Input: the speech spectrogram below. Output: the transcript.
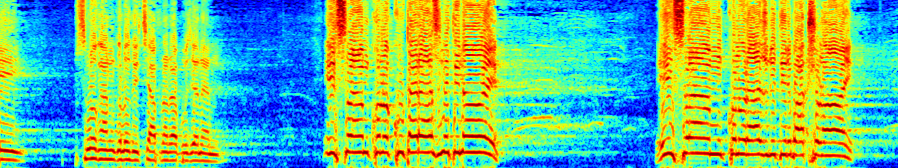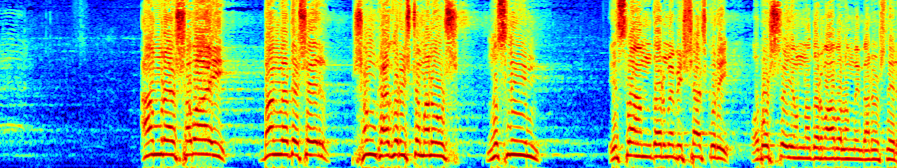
এই স্লোগানগুলো দিচ্ছে আপনারা বুঝে নেন। ইসলাম কোন কুটা রাজনীতি নয়। ইসলাম কোন রাজনীতির বাক্স নয়। আমরা সবাই বাংলাদেশের সংখ্যাগরিষ্ঠ মানুষ, মুসলিম, ইসলাম ধর্মে বিশ্বাস করি, অবশ্যই অন্য ধর্মাবলম্বী মানুষদের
